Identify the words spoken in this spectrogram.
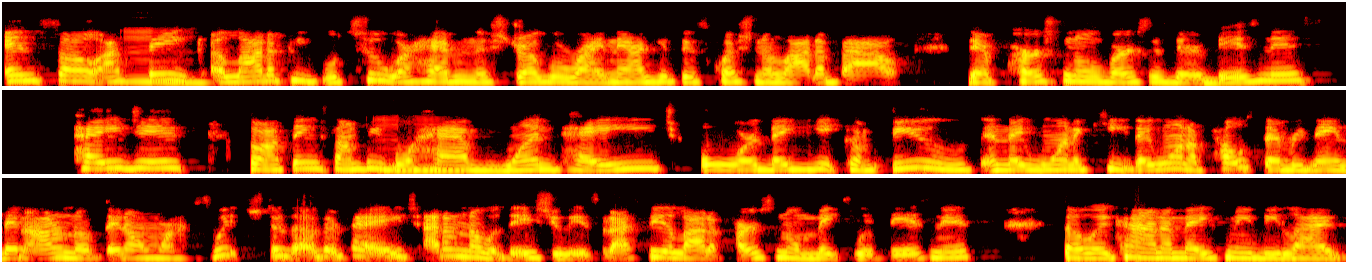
And so I mm. think a lot of people too are having the struggle right now. I get this question a lot about their personal versus their business pages. So I think some people mm-hmm. have one page or they get confused and they want to keep they want to post everything. Then I don't know if they don't want to switch to the other page. I don't know what the issue is, but I see a lot of personal mixed with business. So it kind of makes me be like,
